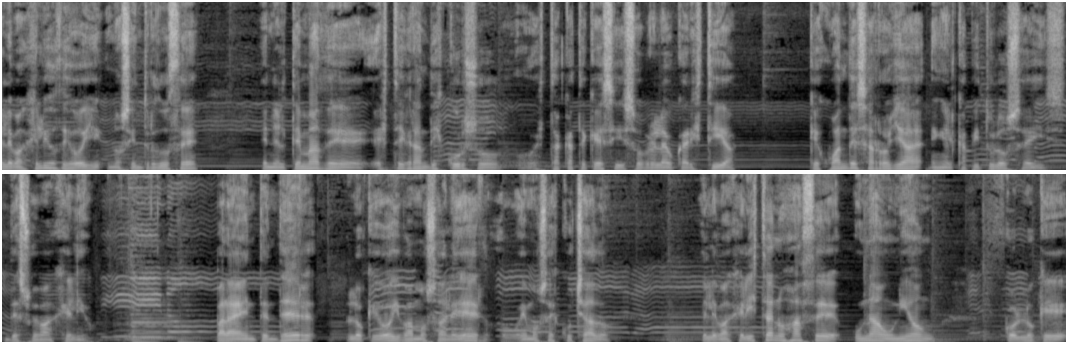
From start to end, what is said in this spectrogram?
El Evangelio de hoy nos introduce en el tema de este gran discurso o esta catequesis sobre la Eucaristía que Juan desarrolla en el capítulo 6 de su Evangelio. Para entender lo que hoy vamos a leer o hemos escuchado, el evangelista nos hace una unión con lo que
